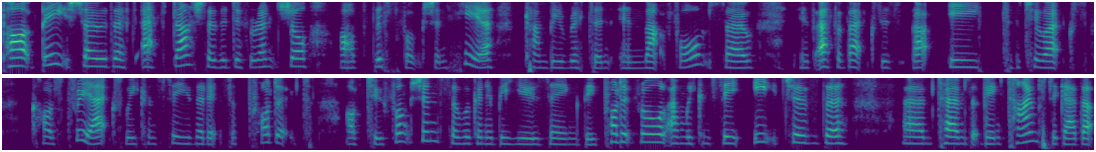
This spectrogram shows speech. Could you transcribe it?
part B, show that f dash, so the differential of this function here, can be written in that form. So if f of x is that e to the 2x cos 3x, we can see that it's a product of two functions. So we're going to be using the product rule and we can see each of the um, terms that being times together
